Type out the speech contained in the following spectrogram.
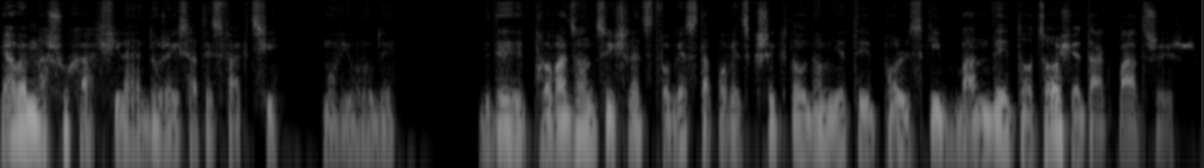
Miałem na szucha chwilę dużej satysfakcji, mówił Rudy, gdy prowadzący śledztwo gestapowiec krzyknął do mnie, ty polski bandyto, co się tak patrzysz?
